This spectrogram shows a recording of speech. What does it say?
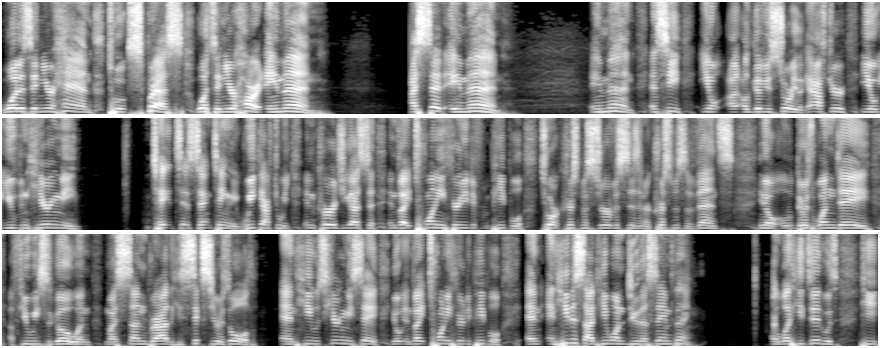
what is in your hand to express what's in your heart. Amen. I said amen. Amen. And see, you know, I'll give you a story. Like after, you know, you've been hearing me taking the week after week encourage you guys to invite 20 30 different people to our christmas services and our christmas events you know there was one day a few weeks ago when my son bradley he's six years old and he was hearing me say you know invite 20 30 people and, and he decided he wanted to do the same thing and what he did was he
